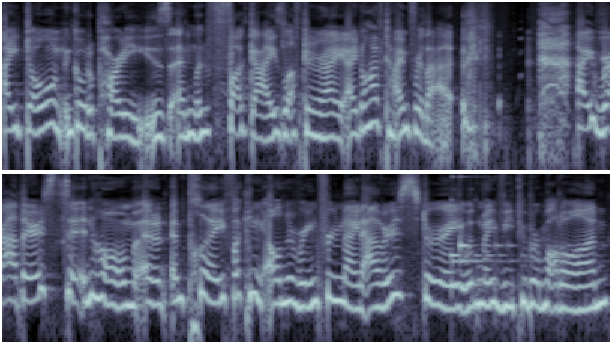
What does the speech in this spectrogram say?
I don't go to parties and like fuck guys left and right. I don't have time for that. I'd rather sit in home and, and play fucking Elden Ring for nine hours straight with my VTuber model on.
